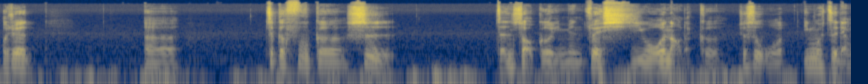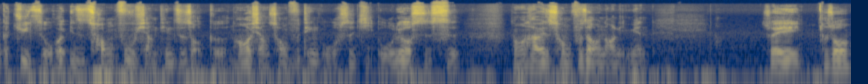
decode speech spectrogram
我觉得呃，这个副歌是。整首歌里面最洗我脑的歌，就是我因为这两个句子，我会一直重复想听这首歌，然后想重复听五十几、五六十次，然后它会重复在我脑里面。所以他说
